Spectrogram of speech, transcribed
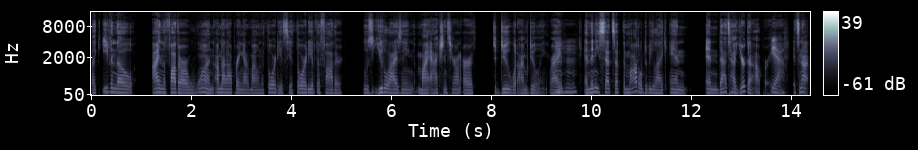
like even though I and the Father are one, I'm not operating out of my own authority. It's the authority of the Father who's utilizing my actions here on earth to do what I'm doing, right? Mhm. And then he sets up the model to be like, and and that's how you're going to operate. Yeah. It's not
